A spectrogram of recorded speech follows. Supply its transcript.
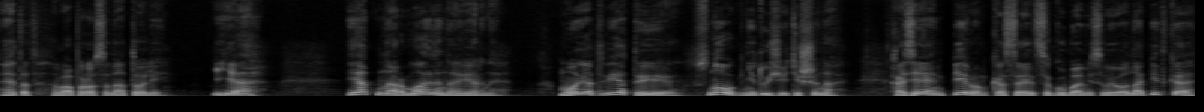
этот вопрос Анатолий. «Я... я нормально, наверное». Мой ответ и снова гнетущая тишина. Хозяин первым касается губами своего напитка,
